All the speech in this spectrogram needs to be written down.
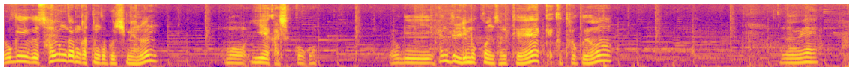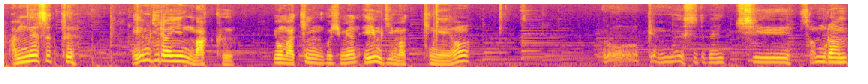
여기 그 사용감 같은 거 보시면은 뭐 이해 가실 거고 여기 핸들 리모컨 상태 깨끗하고요. 그다음에 암레스트 AMG 라인 마크 요 마킹 보시면 AMG 마킹이에요. 이렇게 메시드 벤치 사물함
